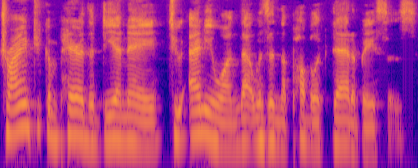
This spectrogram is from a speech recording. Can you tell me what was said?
trying to compare the DNA to anyone that was in the public databases.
